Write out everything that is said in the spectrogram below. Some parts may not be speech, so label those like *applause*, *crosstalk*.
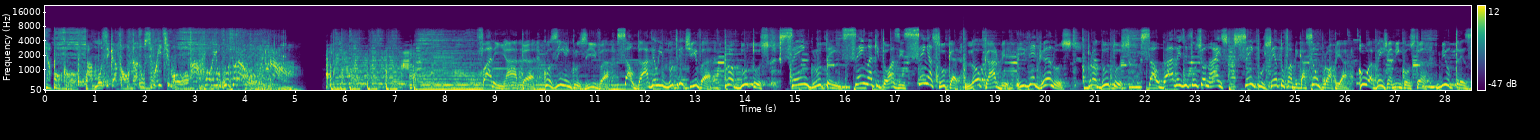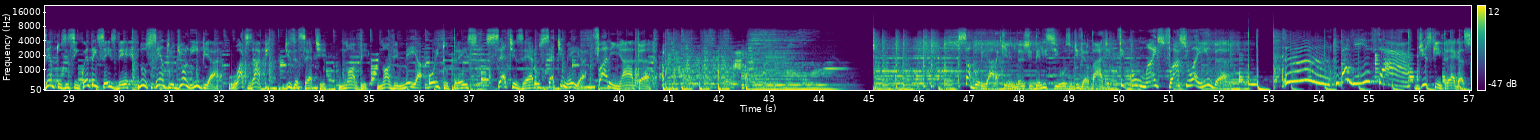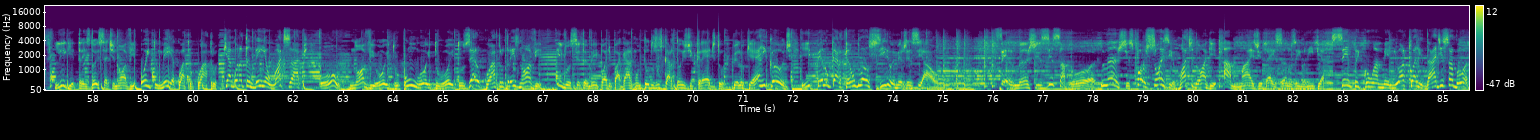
Daqui a pouco, a música volta no seu ritmo. Apoio Cultural. Farinhata, cozinha inclusiva, saudável e nutritiva. Produtos sem glúten, sem lactose, sem açúcar, low carb e veganos. Produtos saudáveis e funcionais, 100% fabricação própria. Rua Benjamin Constant, 1356D, no centro de Olímpia. WhatsApp 17 99683 7076. Farinhata. Saborear aquele lanche delicioso de verdade ficou mais fácil ainda. Disque Entregas. Ligue 3279-8644, que agora também é o WhatsApp, ou 981880439. E você também pode pagar com todos os cartões de crédito, pelo QR Code e pelo cartão do auxílio emergencial. Fer Lanches e Sabor. Lanches, porções e hot dog. Há mais de 10 anos em Olímpia, sempre com a melhor qualidade e sabor.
